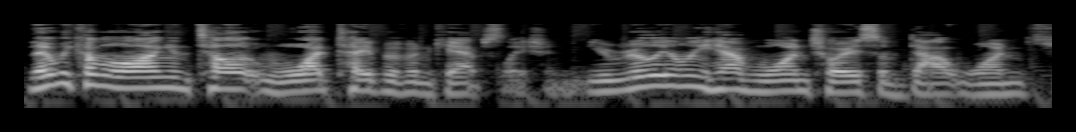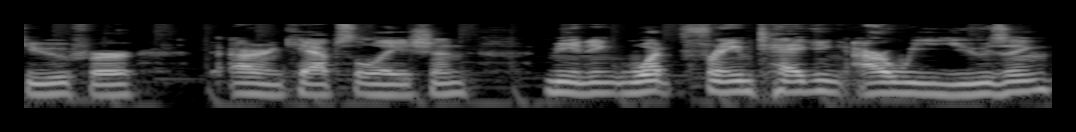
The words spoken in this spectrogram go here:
Then we come along and tell it what type of encapsulation. You really only have one choice of .1q for our encapsulation, meaning what frame tagging are we using?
